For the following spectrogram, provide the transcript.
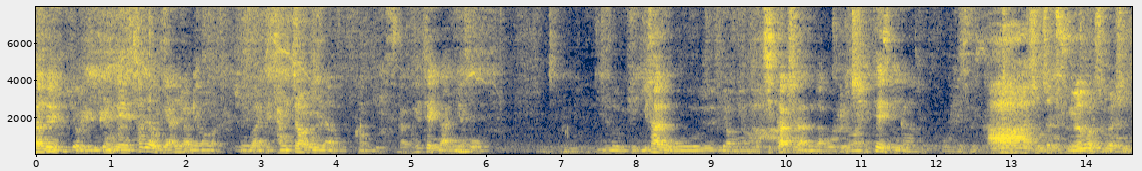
사람들이 좀이 동네에 찾아오게 하려면 뭔가 이렇게 장점이나 뭐 그런 게 있을까요? 혜택이나 아니면 뭐, 뭐 이렇게 이사를 오려면 뭐 집값이라든가 뭐 그런 혜택이 뭐? 아, 진짜 중요한 말씀하신.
